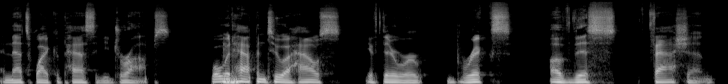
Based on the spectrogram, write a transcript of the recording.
and that's why capacity drops what would Mhm. happen to a house if there were bricks of this fashion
